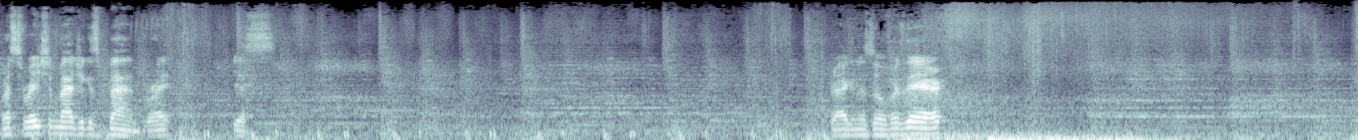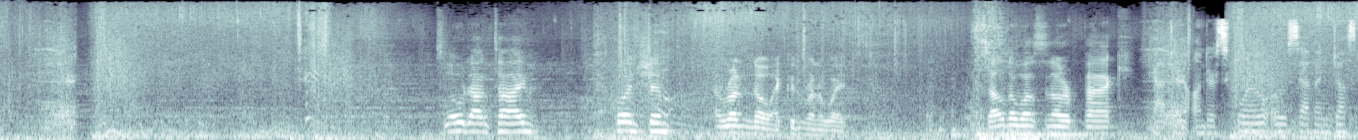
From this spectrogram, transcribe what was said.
Restoration magic is banned, right? Yes. Dragon is over there. Slow down time. Punch him. And run. No, I couldn't run away. Zelda wants another pack. Katia underscore 07 just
